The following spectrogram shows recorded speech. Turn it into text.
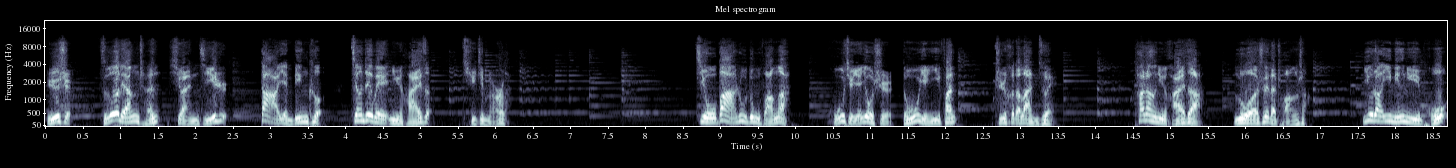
于是择良辰选吉日，大宴宾客，将这位女孩子娶进门来。酒吧入洞房啊，胡雪岩又是独饮一番，直喝的烂醉。他让女孩子啊裸睡在床上。又让一名女仆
